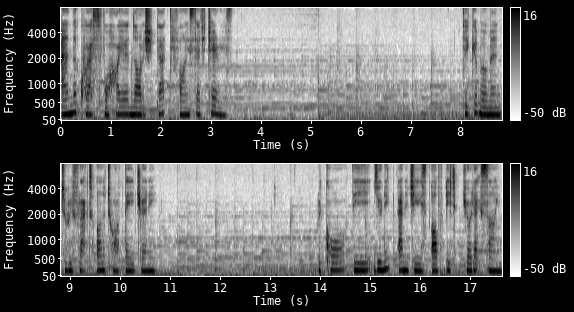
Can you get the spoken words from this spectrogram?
and the quest for higher knowledge that defines Sagittarius. Take a moment to reflect on the 12 day journey. Recall the unique energies of each zodiac sign,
